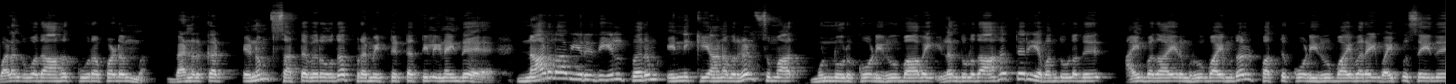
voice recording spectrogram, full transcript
வழங்குவதாக கூறப்படும். பேனர்கட் எனும் சட்டவிரோத பிரமிட் திட்டத்தில் இணைந்து நாடளாவிய ரீதியில் பெரும் எண்ணிக்கையானவர்கள் சுமார் முன்னூறு கோடி ரூபாவை இழந்துள்ளதாக தெரிய வந்துள்ளது ஐம்பதாயிரம் ரூபாய் முதல் பத்து கோடி ரூபாய் வரை வைப்பு செய்து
